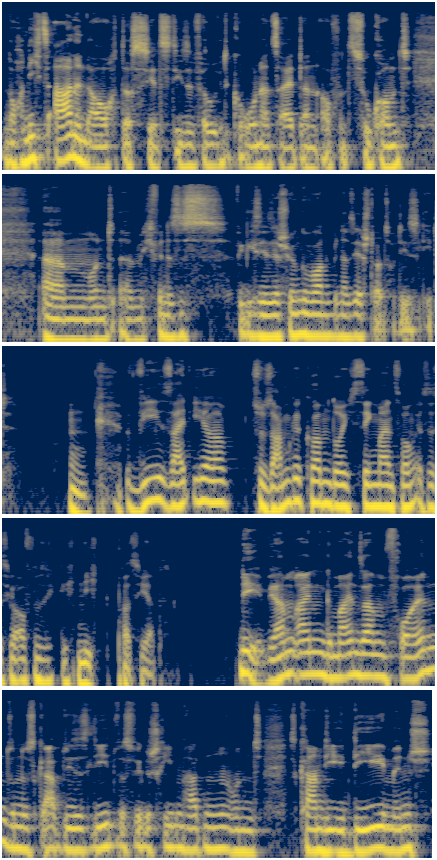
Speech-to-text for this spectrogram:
Noch nichts ahnend auch, dass jetzt diese verrückte Corona-Zeit dann auf uns zukommt. Ähm, und ähm, ich finde, es ist wirklich sehr, sehr schön geworden. Bin da sehr stolz auf dieses Lied. Hm. Wie seid ihr zusammengekommen? Durch Sing My Song ist es ja offensichtlich nicht passiert. Nee, wir haben einen gemeinsamen Freund und es gab dieses Lied, was wir geschrieben hatten und es kam die Idee, Mensch,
